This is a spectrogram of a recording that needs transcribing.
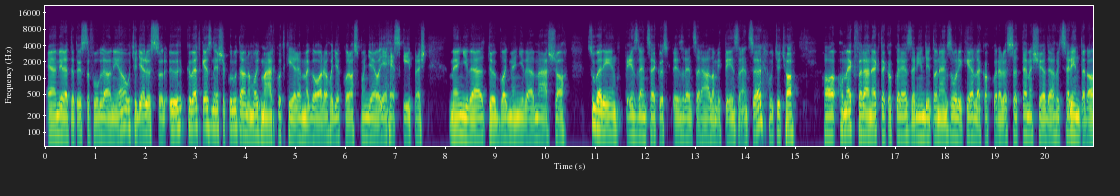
elméletet összefoglalnia, úgyhogy először ő következni, és akkor utána majd Márkot kérem meg arra, hogy akkor azt mondja, hogy ehhez képest mennyivel több, vagy mennyivel más a szuverén pénzrendszer, közpénzrendszer, állami pénzrendszer, úgyhogy ha, ha, ha megfelel nektek, akkor ezzel indítanánk. Zoli, kérlek, akkor először te meséld el, hogy szerinted a,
